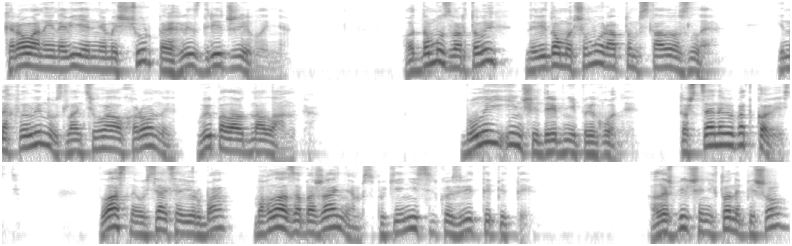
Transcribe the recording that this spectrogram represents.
керований навіяннями щур перегриз дріт живлення. Одному з вартових невідомо чому раптом стало зле, і на хвилину з ланцюга охорони випала одна ланка. Були й інші дрібні пригоди, тож це не випадковість. Власне, уся ця юрба могла за бажанням спокійнісінько звідти піти. Але ж більше ніхто не пішов.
